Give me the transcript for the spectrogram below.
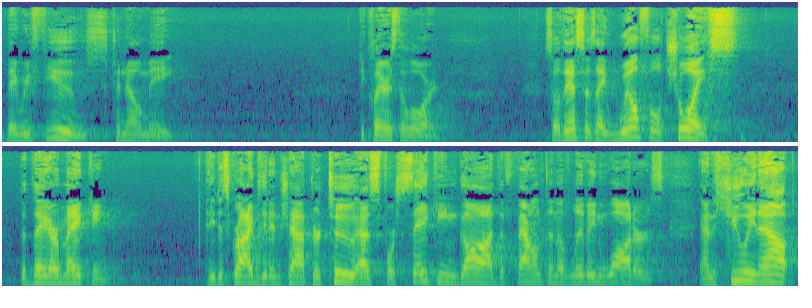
They refuse to know me, declares the Lord. So, this is a willful choice that they are making. He describes it in chapter 2 as forsaking God, the fountain of living waters, and hewing out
